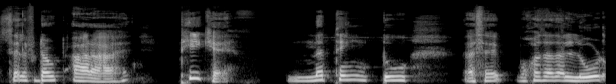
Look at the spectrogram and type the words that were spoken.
सेल्फ डाउट आ रहा है, ठीक है। नथिंग टू ऐसे बहुत ज़्यादा लोड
